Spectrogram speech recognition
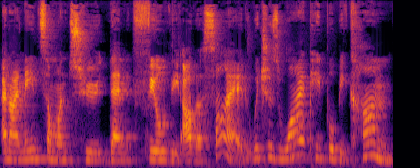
and I need someone to then fill the other side, which is why people become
